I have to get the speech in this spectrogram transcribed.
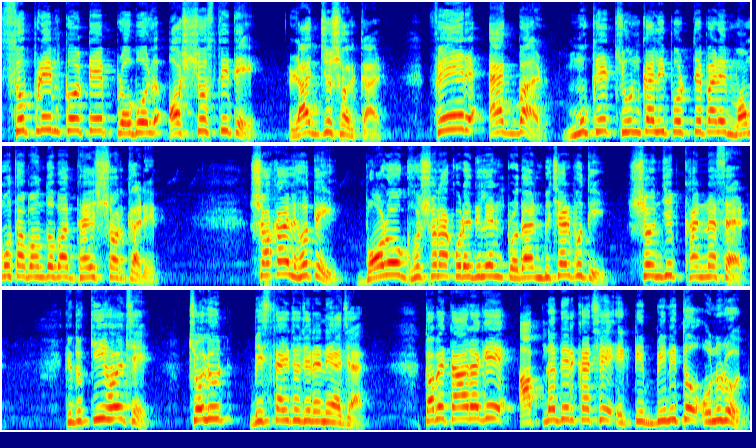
সুপ্রিম কোর্টে প্রবল অস্বস্তিতে রাজ্য সরকার। ফের একবার মুখে চুনকালি পড়তে পারে মমতা বন্দ্যোপাধ্যায়ের সরকারের। সকাল হতেই বড় ঘোষণা করে দিলেন প্রধান বিচারপতি সঞ্জীব খান্না স্যার। কিন্তু কি হয়েছে? চলুন বিস্তারিত জেনে নেওয়া যাক। তবে তার আগে আপনাদের কাছে একটি বিনীত অনুরোধ।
